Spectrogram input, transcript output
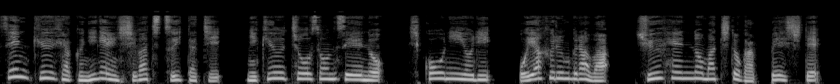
1902年4月1日、二級町村制の施行により、親古村は周辺の町と合併して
